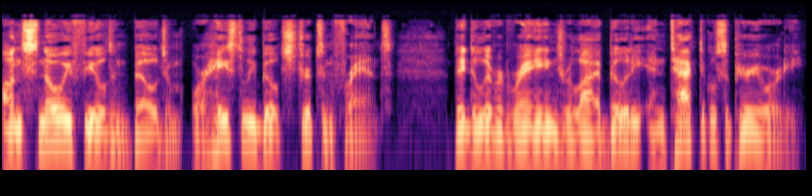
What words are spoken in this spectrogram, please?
On snowy fields in Belgium or hastily built strips in France, they delivered range, reliability, and tactical superiority.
